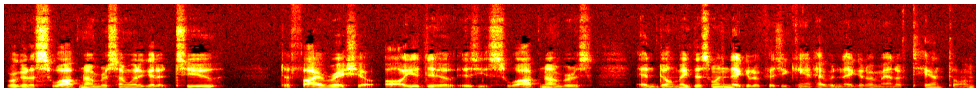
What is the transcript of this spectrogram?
We're going to swap numbers, so I'm going to get a 2 to 5 ratio. All you do is you swap numbers, and don't make this one negative because you can't have a negative amount of tantalum.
